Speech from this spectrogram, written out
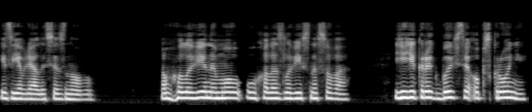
і з'являлися знову. В голові немов ухала зловісна сова, її крик бився об скроні,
